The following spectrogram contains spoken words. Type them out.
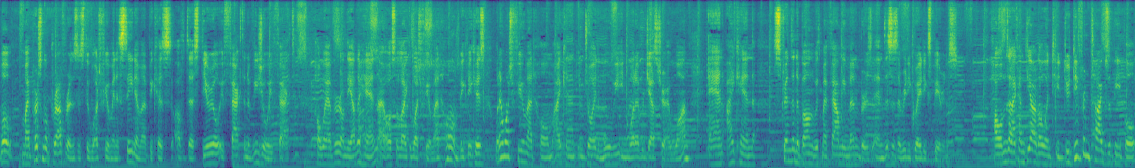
Well, my personal preference is to watch film in a cinema because of the stereo effect and the visual effect. However, on the other hand, I also like to watch film at home because when I watch film at home, I can enjoy the movie in whatever gesture I want and I can strengthen the bond with my family members and this is a really great experience. 好，我们再来看第二道问题。Do different types of people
